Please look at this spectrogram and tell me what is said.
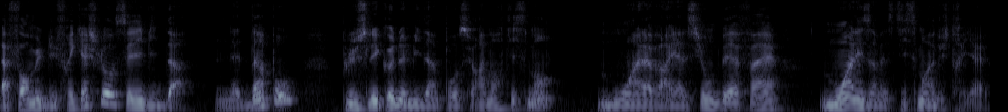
La formule du free cash flow, c'est les bidas net d'impôts, plus l'économie d'impôt sur amortissement, moins la variation de BFR, moins les investissements industriels.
